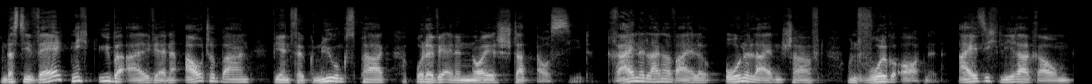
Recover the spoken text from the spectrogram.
und dass die Welt nicht überall wie eine Autobahn, wie ein Vergnügungspark oder wie eine neue Stadt aussieht. Reine Langeweile, ohne Leidenschaft und wohlgeordnet. Eisig leerer Raum,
